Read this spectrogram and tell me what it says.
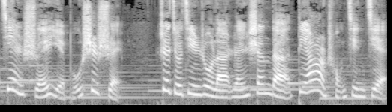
见水也不是水，这就进入了人生的第二重境界。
